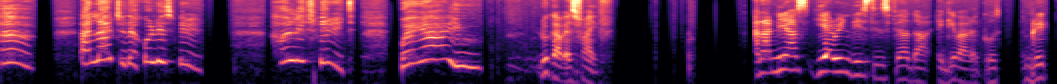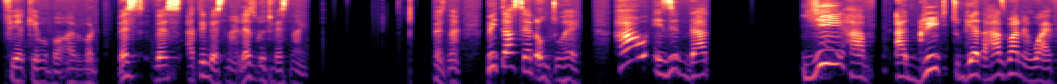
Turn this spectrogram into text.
I lied to the Holy Spirit. Holy Spirit, where are you? Look at verse 5. Ananias, hearing these things, fell down and gave out a ghost. And great fear came upon everybody. Verse, verse, I think verse 9. Let's go to verse 9. Verse 9. Peter said unto her, How is it that ye have agreed together, husband and wife,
